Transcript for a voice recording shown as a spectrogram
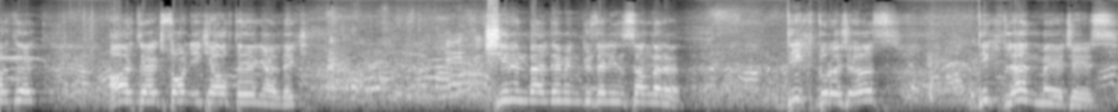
Artık artık son iki haftaya geldik. Şirin beldemin güzel insanları. Dik duracağız, diklenmeyeceğiz.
